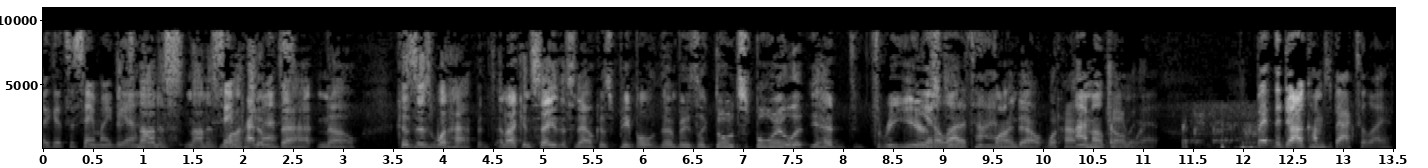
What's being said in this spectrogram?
Like it's the same idea. It's not as not as Same much premise. of that, no. Because this is what happens, and I can say this now because people, everybody's like, "Don't spoil it." You had three years You had a to lot of time. find out what happened. I'm okay with Wick. it. But the dog comes back to life.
